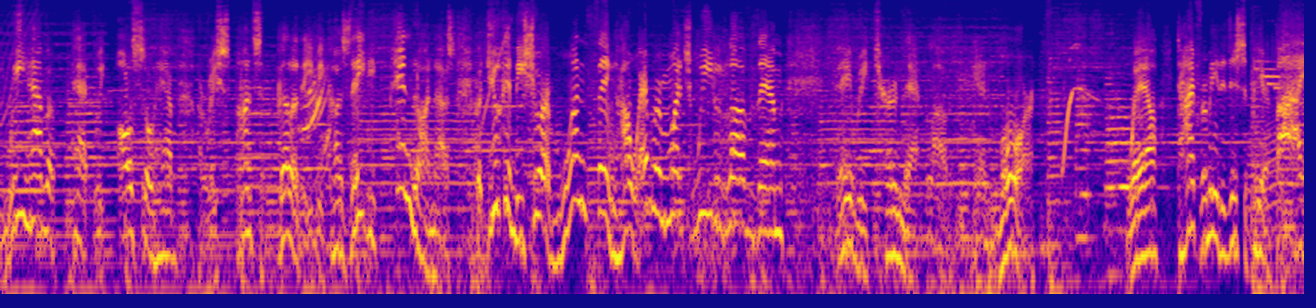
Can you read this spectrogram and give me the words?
When we have a pet, we also have a responsibility because they depend on us. But you can be sure of one thing, however much we love them, they return that love and more. Well, time for me to disappear. Bye.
